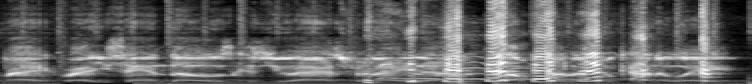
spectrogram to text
Right, right. You saying those because you asked for that. I'm feeling some kind of way.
